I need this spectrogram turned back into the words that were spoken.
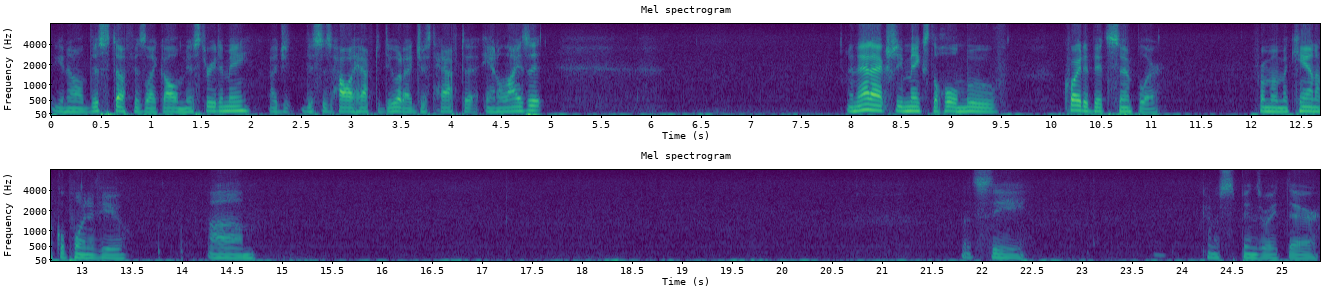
you know this stuff is like all mystery to me. I just, this is how I have to do it. I just have to analyze it and that actually makes the whole move quite a bit simpler from a mechanical point of view. Um, let's see. Kind of spins right there.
